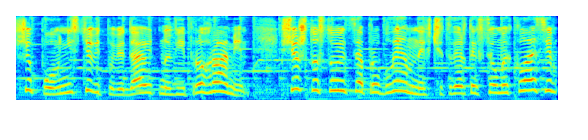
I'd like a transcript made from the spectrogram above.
що повністю відповідають новій програмі. Що ж стосується проблемних четвертих-сьомих класів,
